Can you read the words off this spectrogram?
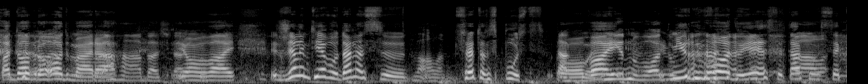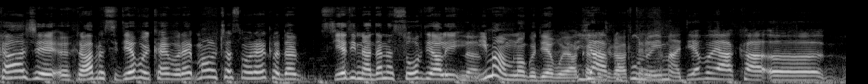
pa dobro, odmara. Aha, baš tako. I ovaj, želim ti evo danas e, Hvala. sretan spust. Tako je, ovaj, mirnu vodu. Mirnu vodu, jeste, tako Hvala. se kaže. E, Hrabra si djevojka, evo, re, malo čas smo rekli da si jedina danas ovdje, ali Da. ima mnogo djevojaka Jako puno ima djevojaka. e,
